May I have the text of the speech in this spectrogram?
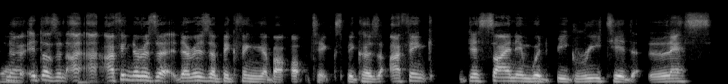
yeah. No, it doesn't. I, I I think there is a there is a big thing about optics because I think this signing would be greeted less.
